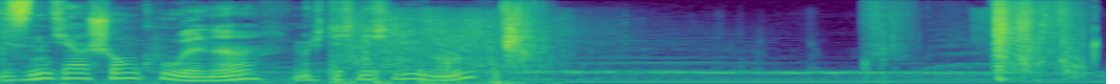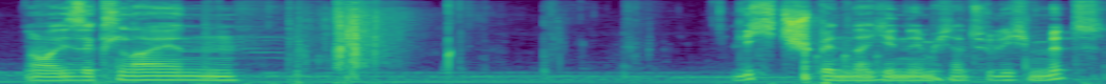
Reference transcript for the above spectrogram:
die sind ja schon cool, ne? Möchte ich nicht lügen. Aber diese kleinen Lichtspender hier nehme ich natürlich mit.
